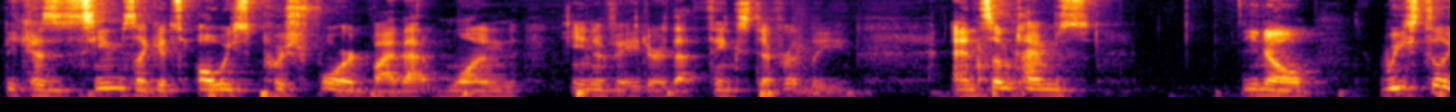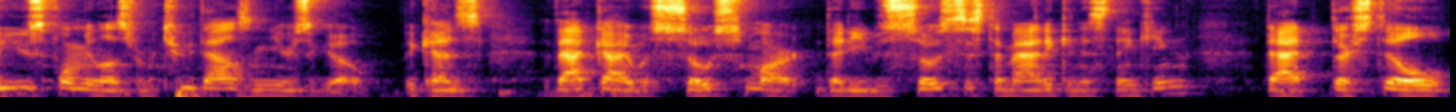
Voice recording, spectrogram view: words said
because it seems like it's always pushed forward by that one innovator that thinks differently. And sometimes you know, we still use formulas from 2,000 years ago because that guy was so smart that he was so systematic in his thinking that they're still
